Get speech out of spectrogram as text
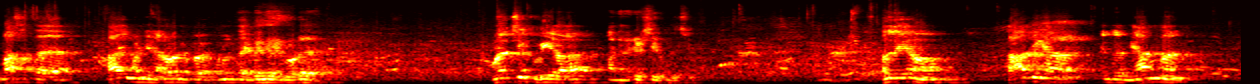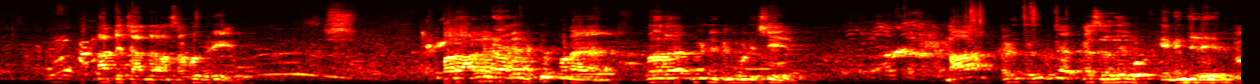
மாசத்தை தாய் மண்ணின் அரவணைப்பை உணர்ந்த இளைஞர்களோடு உணர்ச்சி குவியலா அந்த நிகழ்ச்சி இருந்துச்சு அதுலயும் ராதிகா என்ற மியான்மர் நாட்டை சார்ந்தவன் சகோதரி. பல ஆண்டுகளாக விட்டு போன உறவை மீண்டும் கண்டுபிடிச்சு நான் அடுத்தடுத்த பேசுறது என் நெஞ்சிலே இருக்கு.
